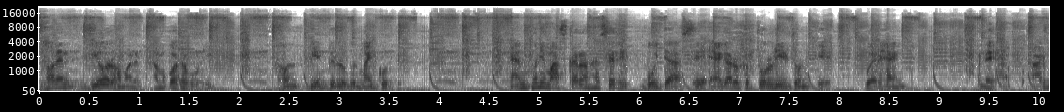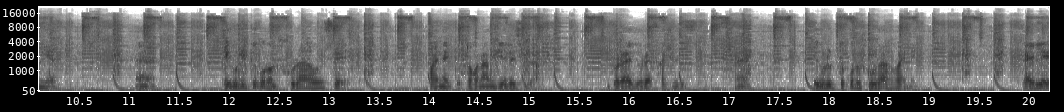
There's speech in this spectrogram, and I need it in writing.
ধরেন জিয়াউর রহমানের আমি কথা বলি, তখন বিএনপির লোকজন মাইন্ড করবে। অ্যান্থনি মাসকারান হাসের বইতে আছে, এগারোশো চল্লিশ জনকে ওয়ার হ্যাং মানে আর্মি আর কি। হ্যাঁ এগুলি কি কোনো সুরা হয়েছে? হয় নাই তো? তখন আমি জেলে ছিলাম। জোড়ায় জোড়ায় ফাঁসি দিচ্ছি হ্যাঁ এগুলোর তো কোনো সুরা হয় নাই। তাইলে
